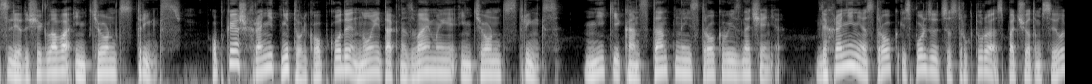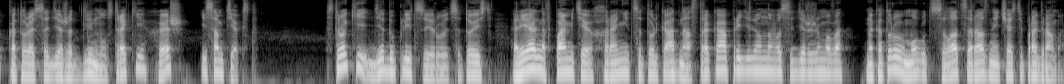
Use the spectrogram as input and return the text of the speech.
Следующая глава Interned Strings. OpCache хранит не только opкоды, но и так называемые Interned Strings, некие константные строковые значения. Для хранения строк используется структура с подсчетом ссылок, которая содержит длину строки, хэш и сам текст – Строки дедуплицируются, то есть реально в памяти хранится только одна строка определенного содержимого, на которую могут ссылаться разные части программы.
